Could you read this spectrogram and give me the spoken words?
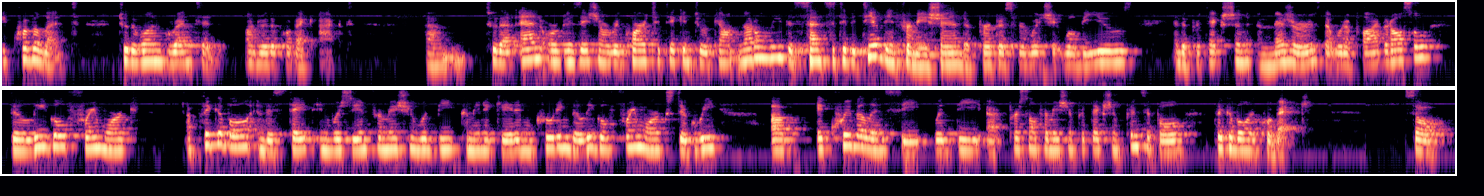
equivalent to the one granted under the Quebec Act. Um, to that end, organizations are required to take into account not only the sensitivity of the information, the purpose for which it will be used, and the protection measures that would apply, but also the legal framework applicable in the state in which the information would be communicated, including the legal framework's degree of equivalency with the uh, personal information protection principle applicable in Quebec. So,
